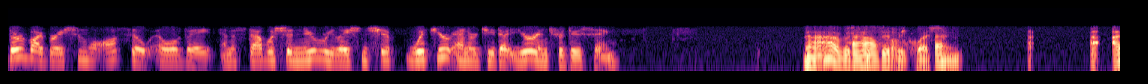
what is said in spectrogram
their vibration will also elevate and establish a new relationship with your energy that you're introducing now i have a specific question I, I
